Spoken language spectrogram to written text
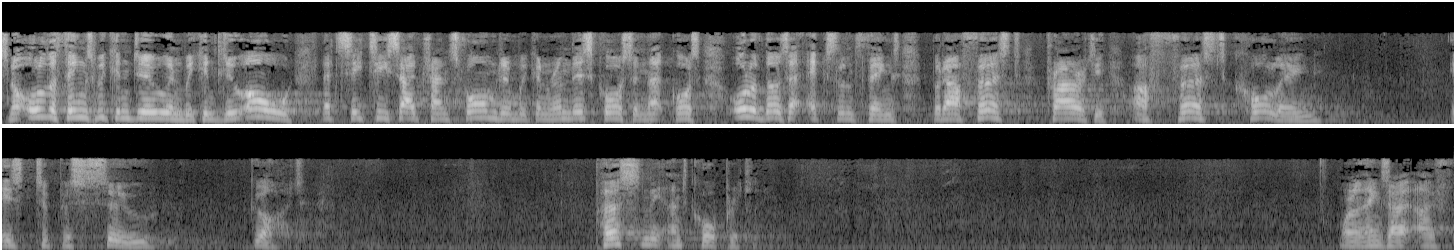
It's not all the things we can do, and we can do, oh, let's see Teesside transformed, and we can run this course and that course. All of those are excellent things, but our first priority, our first calling is to pursue God, personally and corporately. One of the things I, have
